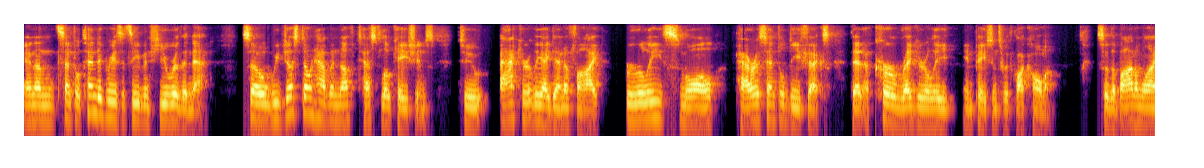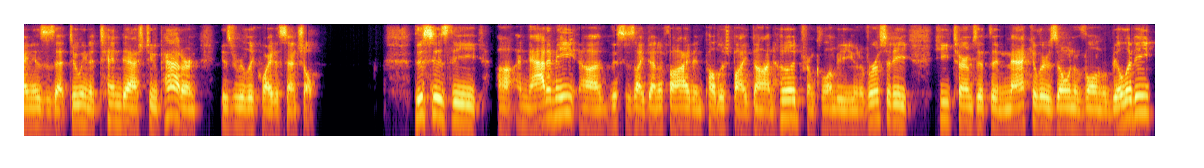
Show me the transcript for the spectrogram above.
And on central 10 degrees, it's even fewer than that. So we just don't have enough test locations to accurately identify early, small paracentral defects that occur regularly in patients with glaucoma. So the bottom line is, is that doing a 10-2 pattern is really quite essential. This is the uh, anatomy. Uh, this is identified and published by Don Hood from Columbia University. He terms it the macular zone of vulnerability,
